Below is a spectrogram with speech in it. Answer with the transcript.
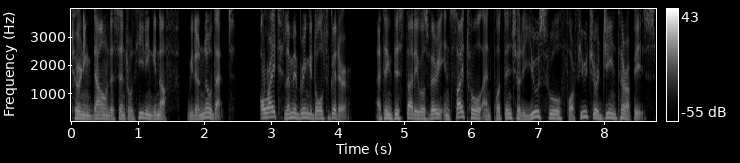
turning down the central heating enough? We don't know that. Alright, let me bring it all together. I think this study was very insightful and potentially useful for future gene therapies.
